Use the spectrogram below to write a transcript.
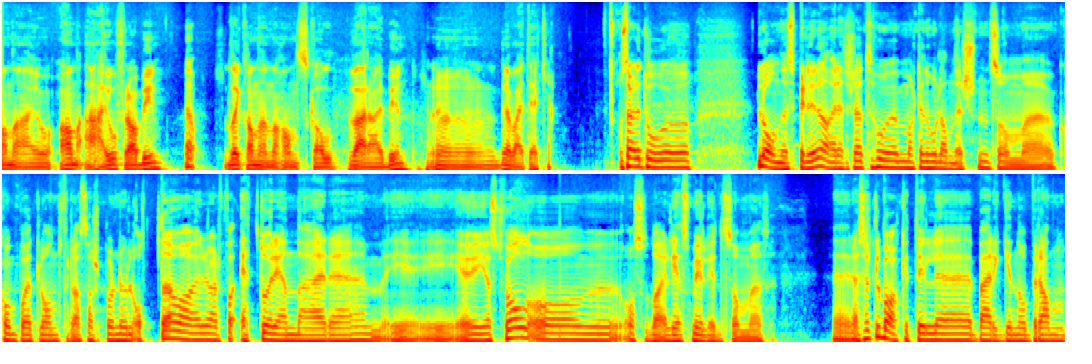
han, er jo, han er jo fra byen. Ja. Så det kan hende han skal være i byen. Eh, det veit jeg ikke. Og så er det to lånespillere, da, rett og slett. Martin Hol Andersen, som eh, kom på et lån fra Sarpsborg 08, og har i hvert fall ett år igjen der eh, i, i, i Østfold. Og også da Elias Myrlid, som eh, reiser tilbake til Bergen og Brann.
